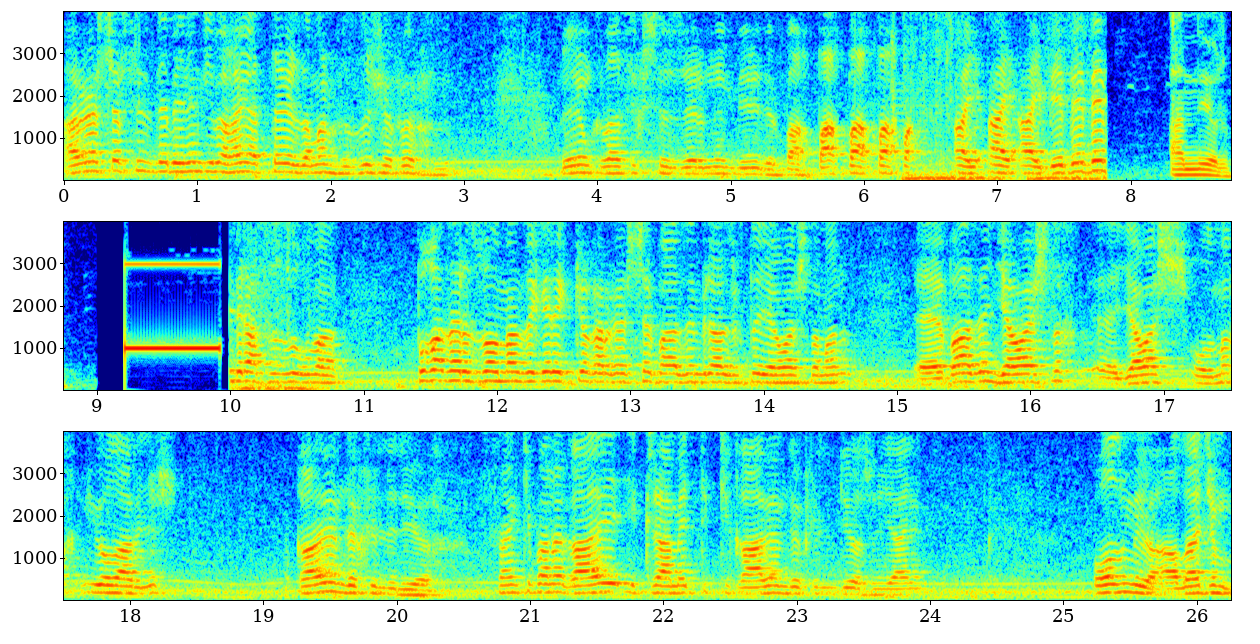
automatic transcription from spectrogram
Arkadaşlar siz de benim gibi hayatta her zaman hızlı şoför olun. Benim klasik sözlerimden biridir. Bak bak bak bak bak. Ay ay ay be be be. Anlıyorum. Biraz hızlı kullan. Bu kadar hızlı olmanıza gerek yok arkadaşlar. Bazen birazcık da yavaşlamanız. Ee, bazen yavaşlık, e, yavaş olmak iyi olabilir. Kahvem döküldü diyor. Sanki bana kahve ikram ettik ki kahvem döküldü diyorsun yani. Olmuyor ablacım,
